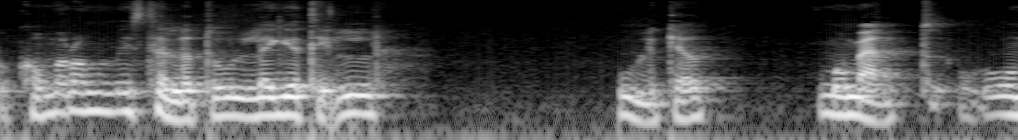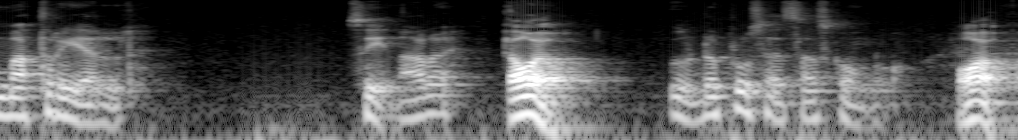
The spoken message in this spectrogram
Då kommer de istället att lägga till olika moment och materiell senare ja, ja. under processens gång. Då. ja, ja.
